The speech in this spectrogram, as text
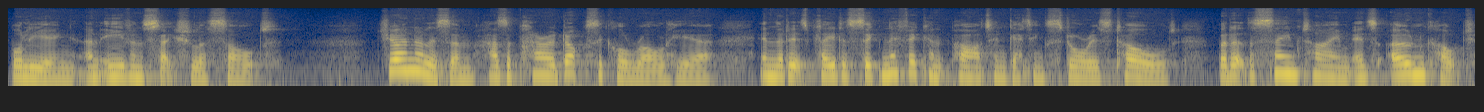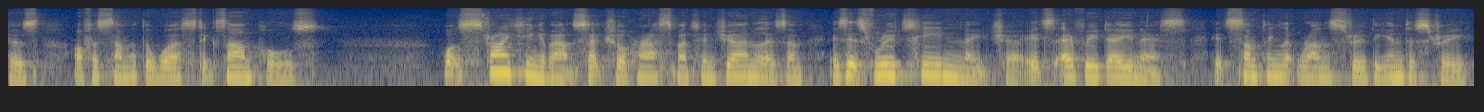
bullying, and even sexual assault. Journalism has a paradoxical role here in that it's played a significant part in getting stories told, but at the same time, its own cultures offer some of the worst examples. What's striking about sexual harassment in journalism is its routine nature, its everydayness, it's something that runs through the industry.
